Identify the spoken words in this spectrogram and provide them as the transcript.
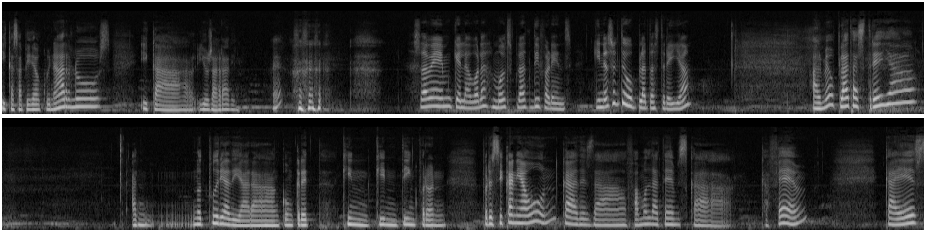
i que sapigueu cuinar-los i que i us agradin. Eh? Sabem que elabores molts plats diferents. Quin és el teu plat estrella? El meu plat estrella... En, no et podria dir ara en concret quin, quin tinc, però, en, però sí que n'hi ha un que des de fa molt de temps que, que fem, que és,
